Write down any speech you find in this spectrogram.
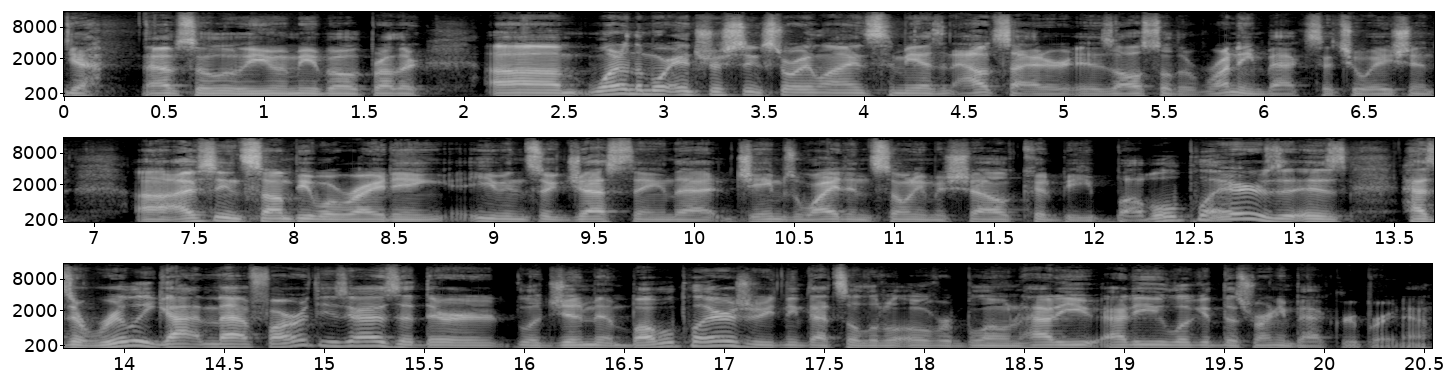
Yeah, absolutely. You and me both, brother. Um, one of the more interesting storylines to me as an outsider is also the running back situation. Uh, I've seen some people writing, even suggesting that James White and Sony Michel could be bubble players. Is has it really gotten that far with these guys that they're legitimate bubble players, or do you think that's a little overblown? How do you how do you look at this running back group right now?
